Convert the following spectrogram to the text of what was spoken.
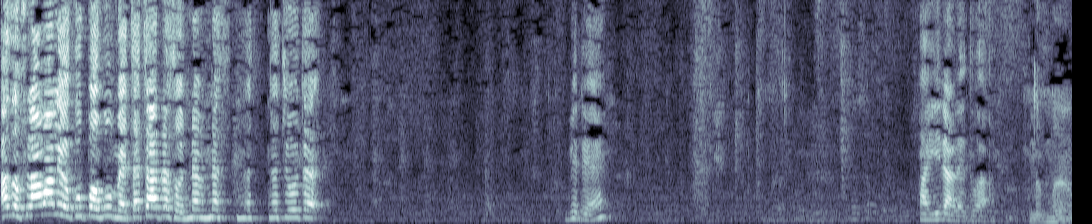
အဲ့ဆို flower လေးကိုကိုပုံပို့မယ်ကြကြတက်ဆိုနှစ်နှစ်နှစ်ကျိုးတက်ဖြစ်တယ်ဘာရေးတာလဲ तू อ่ะ မမှန်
